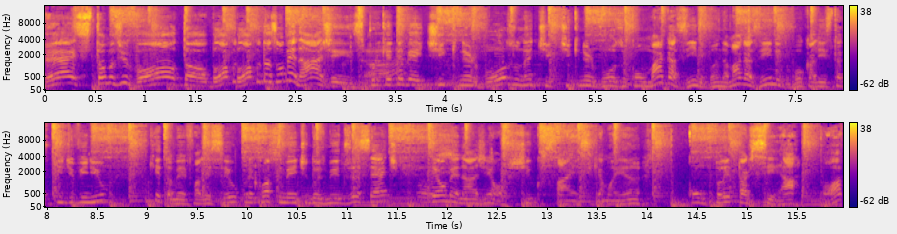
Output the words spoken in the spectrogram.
É, estamos de volta ao bloco, bloco das homenagens, porque teve aí Tique Nervoso, né? Tique, Tique Nervoso com Magazine, banda Magazine, do vocalista Kid Vinil, que também faleceu precocemente em 2017, em homenagem ao Chico Science, que amanhã completar-se-á. Ó,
